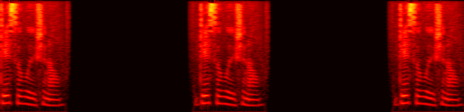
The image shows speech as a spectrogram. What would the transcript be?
Disillusional. Disillusional. Disillusional.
